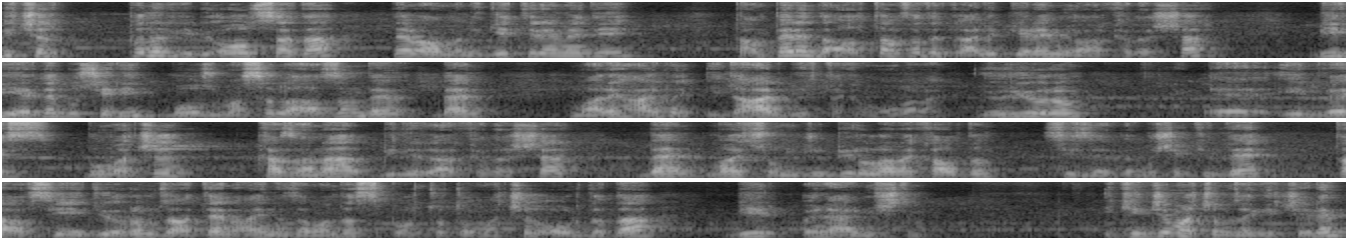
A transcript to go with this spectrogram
Bir çırpınır gibi olsa da devamını getiremedi. Tampere'nin de 6 haftadır galip gelemiyor arkadaşlar. Bir yerde bu seriyi bozması lazım ve ben Mariehamn'ı ideal bir takım olarak görüyorum. E, Ilves bu maçı kazanabilir arkadaşlar. Ben maç sonucu 1 olarak aldım. Sizlere de bu şekilde tavsiye ediyorum. Zaten aynı zamanda Spor Toto maçı orada da bir önermiştim. İkinci maçımıza geçelim.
